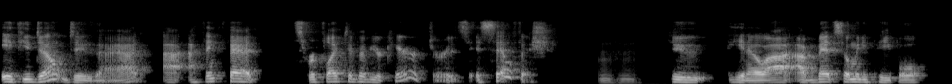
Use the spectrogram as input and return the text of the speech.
if you don't do that i, I think that it's reflective of your character it's, it's selfish mm-hmm to you know I, i've met so many people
